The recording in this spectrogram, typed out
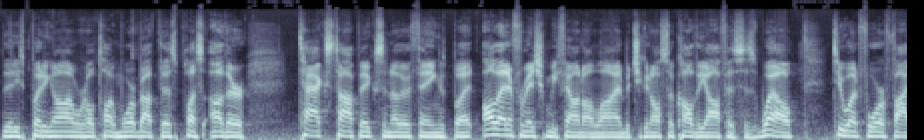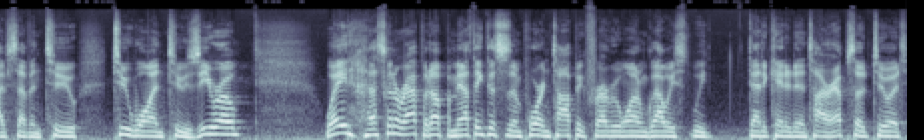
that he's putting on, where he'll talk more about this, plus other tax topics and other things. But all that information can be found online. But you can also call the office as well 214 572 2120. Wade, that's going to wrap it up. I mean, I think this is an important topic for everyone. I'm glad we, we dedicated an entire episode to it.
